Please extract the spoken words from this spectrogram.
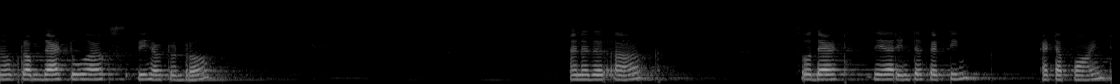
Now from that two arcs we have to draw another arc so that they are intersecting at a point.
